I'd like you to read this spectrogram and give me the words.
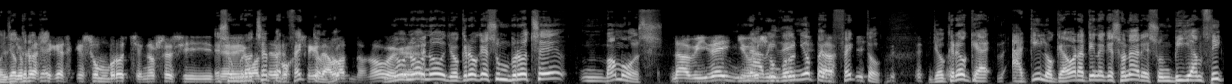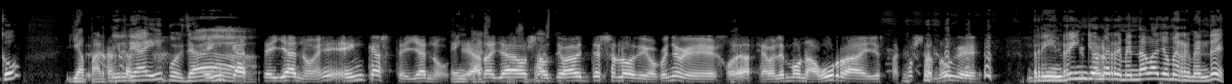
Pues yo, creo que... que... es que es un broche, no sé si es un broche perfecto, ¿no? Hablando, ¿no? no, no, no, yo creo que es un broche, vamos, navideño, navideño perfecto. Yo creo que aquí lo que ahora tiene que sonar es un villancico y a partir de ahí, pues ya... En castellano, ¿eh? En castellano. En que ahora ya, o sea, últimamente solo digo, coño, que, joder, hacia Belén una burra y esta cosa, ¿no? Que, Rin, rin, yo me remendaba, yo me remendé.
